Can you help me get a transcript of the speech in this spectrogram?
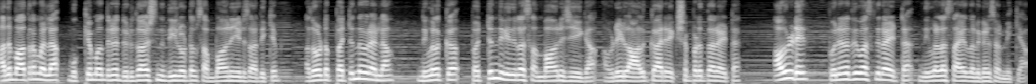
അതുമാത്രമല്ല മുഖ്യമന്ത്രിയുടെ ദുരിതാശ്വാസ നിധിയിലോട്ടും സംഭാവന ചെയ്യാൻ സാധിക്കും. അതുകൊണ്ട് പറ്റുന്നവരെല്ലാം നിങ്ങൾക്ക് പറ്റുന്ന രീതിയിലുള്ള സംഭാവന ചെയ്യുക അവിടെയുള്ള ആൾക്കാരെ രക്ഷപ്പെടുത്താനായിട്ട് അവരുടെ പുനരധിവാസത്തിനായിട്ട് നിങ്ങളുടെ സഹായം നൽകാൻ ശ്രമിക്കാം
